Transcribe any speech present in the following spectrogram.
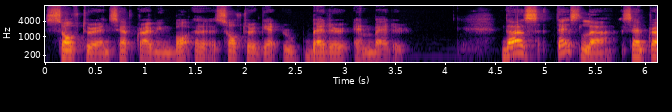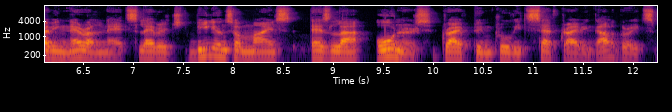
software and self driving bo- uh, software get better and better. Thus, Tesla self-driving neural nets leveraged billions of miles Tesla owners drive to improve its self-driving algorithms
